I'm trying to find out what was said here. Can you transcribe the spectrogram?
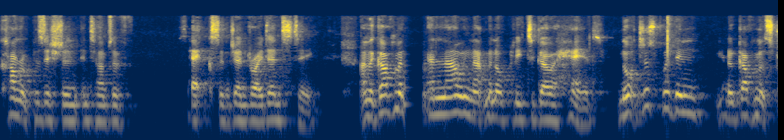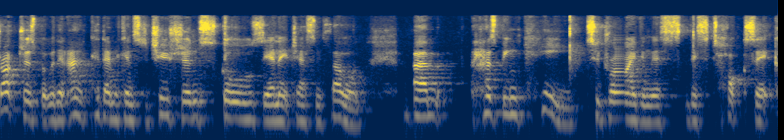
current position in terms of sex and gender identity. And the government allowing that monopoly to go ahead, not just within you know, government structures, but within academic institutions, schools, the NHS, and so on, um, has been key to driving this, this toxic,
